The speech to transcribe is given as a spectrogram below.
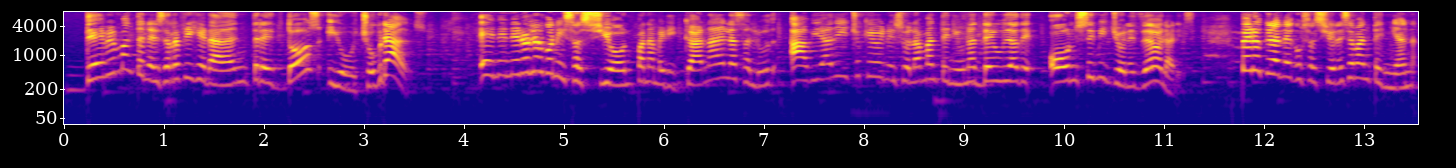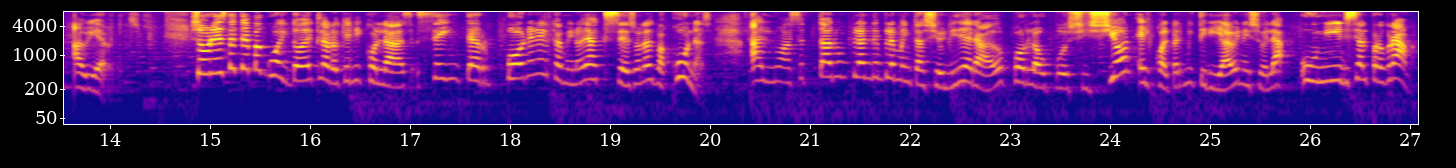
Debe mantenerse refrigerada entre 2 y 8 grados. En enero la Organización Panamericana de la Salud había dicho que Venezuela mantenía una deuda de 11 millones de dólares, pero que las negociaciones se mantenían abiertas. Sobre este tema, Guaidó declaró que Nicolás se interpone en el camino de acceso a las vacunas, al no aceptar un plan de implementación liderado por la oposición, el cual permitiría a Venezuela unirse al programa.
